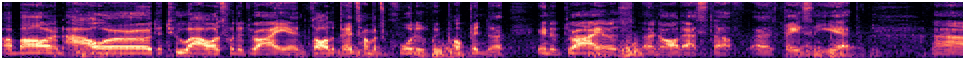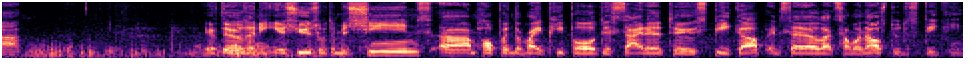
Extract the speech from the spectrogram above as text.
about an hour to two hours for the dry in. It all depends how much quarters we pump in the in the dryers and all that stuff. That's basically it. Uh, if there was any issues with the machines, I'm hoping the right people decided to speak up instead of let someone else do the speaking.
